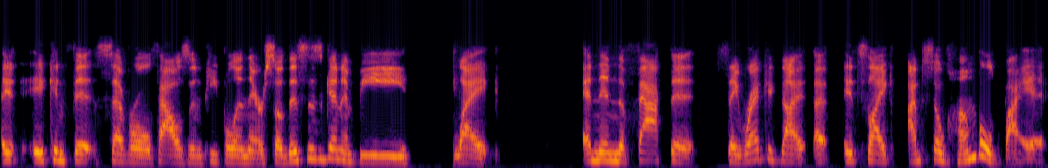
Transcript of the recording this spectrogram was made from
it, it can fit several thousand people in there so this is going to be like and then the fact that they recognize uh, it's like I'm so humbled by it.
